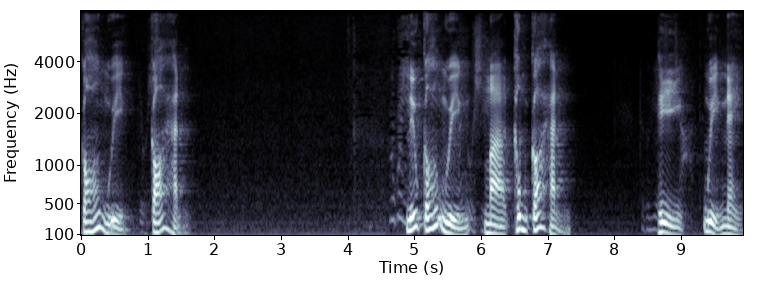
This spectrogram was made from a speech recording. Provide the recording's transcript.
Có nguyện, có hành nếu có nguyện mà không có hành thì nguyện này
